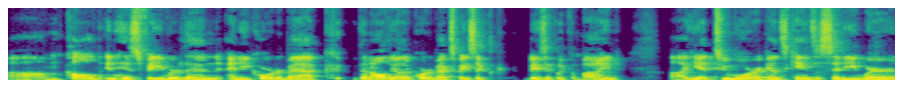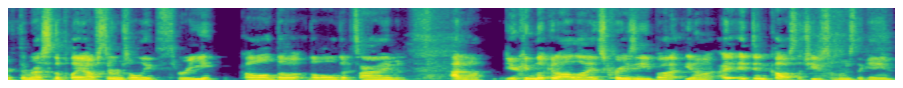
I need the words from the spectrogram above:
um, called in his favor than any quarterback than all the other quarterbacks basic basically combined. Uh, he had two more against Kansas City, where the rest of the playoffs there was only three called the, the whole the time. And I don't know. You can look at all. Uh, it's crazy, but you know it didn't cost the Chiefs to lose the game.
